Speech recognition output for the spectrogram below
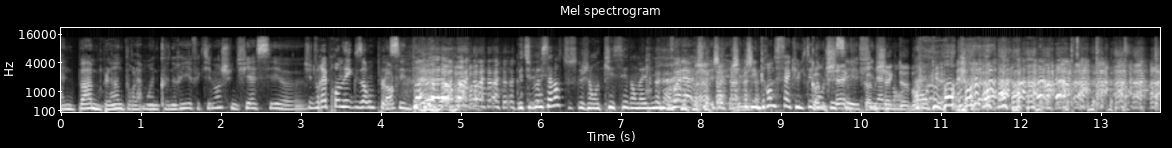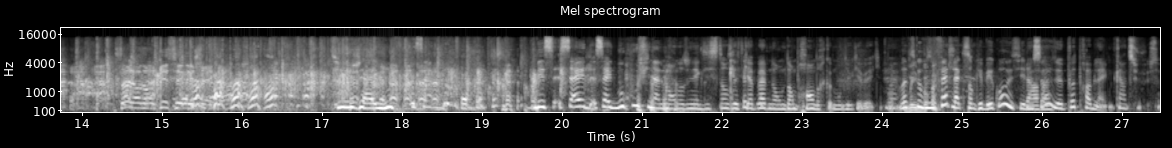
à ne pas me plaindre pour la moindre connerie. Effectivement, je suis une fille assez. euh, Tu devrais prendre exemple. hein. assez- Mais tu peux savoir tout ce que j'ai encaissé dans ma vie. moi. voilà, j'ai- une grande faculté d'encaisser comme chèque de banque. Ça, là, on a encaissé les chèques. hein. Tu es jaloux. Mais ça aide, ça aide beaucoup finalement dans une existence d'être capable d'en prendre, comme on dit au Québec. Ouais. Parce Oui, que bon. vous faites l'accent québécois aussi, Lara. Ça, euh, pas de problème, quand tu veux. ça.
